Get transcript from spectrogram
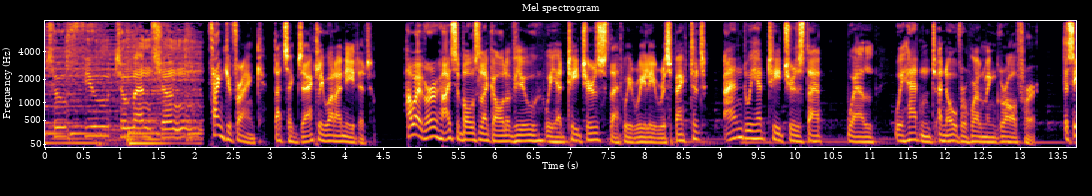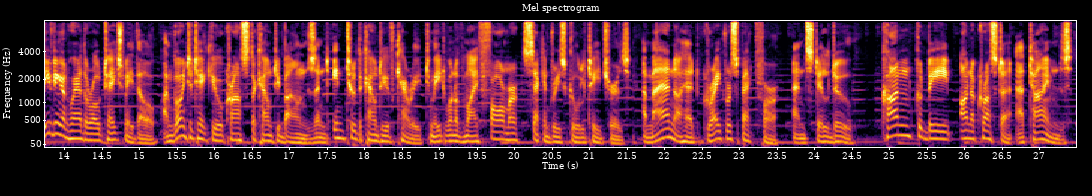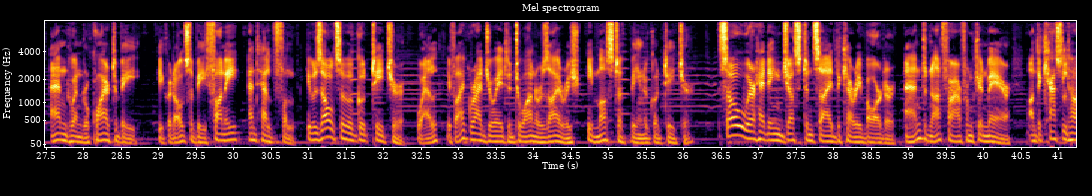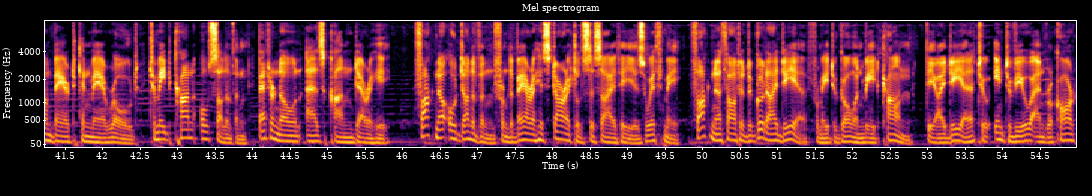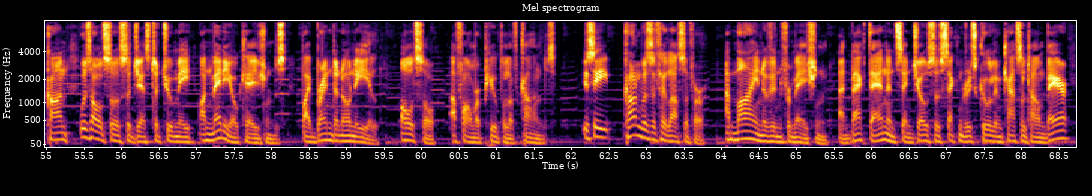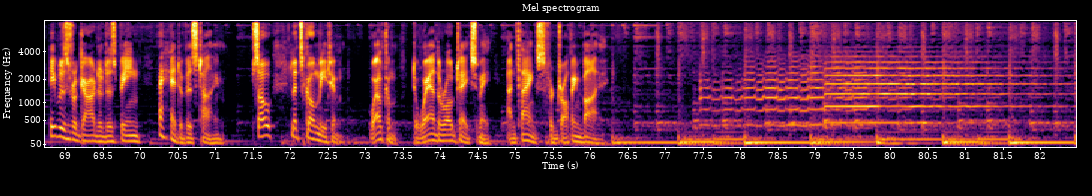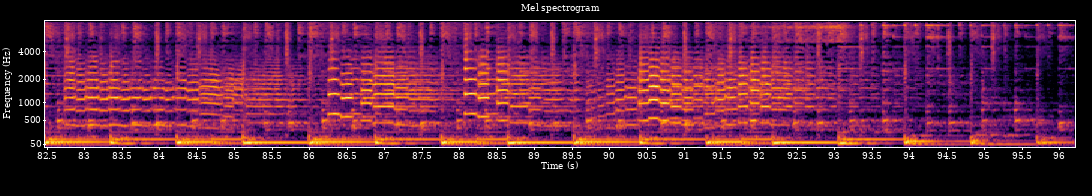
too few to mention. Thank you, Frank. That's exactly what I needed. However, I suppose, like all of you, we had teachers that we really respected, and we had teachers that, well, we hadn't an overwhelming grow for. This evening on Where the Road Takes Me, though, I'm going to take you across the county bounds and into the county of Kerry to meet one of my former secondary school teachers, a man I had great respect for and still do. Con could be on a crusta at times, and when required to be. He could also be funny and helpful. He was also a good teacher. Well, if I graduated to Honours Irish, he must have been a good teacher. So we're heading just inside the Kerry border and not far from Kenmare on the Castletownbere to Kenmare Road to meet Con O'Sullivan, better known as Con Derrihy. Fachtna O'Donovan from the Beara Historical Society is with me. Fachtna thought it a good idea for me to go and meet Con. The idea to interview and record Con was also suggested to me on many occasions by Brendan O'Neill, also a former pupil of Con's. You see, Con was a philosopher, a mine of information, and back then in St. Joseph's Secondary School in Castletownbere, he was regarded as being ahead of his time. So let's go meet him. Welcome to Where the Road Takes Me, and thanks for dropping by.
